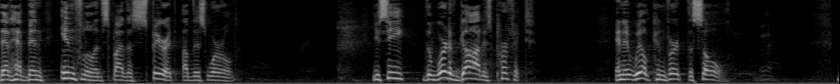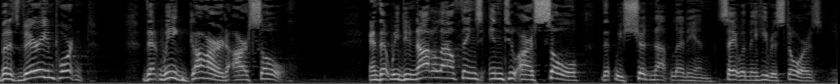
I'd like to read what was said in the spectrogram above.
that have been influenced by the spirit of this world. You see, the Word of God is perfect and it will convert the soul. But it's very important that we guard our soul and that we do not allow things into our soul that we should not let in. Say it with me He restores. He,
